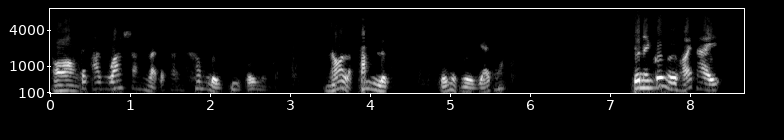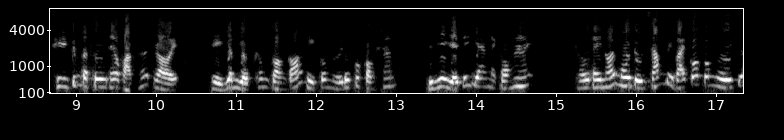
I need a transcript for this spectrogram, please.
Còn cái thân quá sanh là cái thân không bị chi phối nhân quả nó là tâm lực của một người giải thoát. Cho nên có người hỏi thầy, khi chúng ta tu theo phật hết rồi, thì dâm dục không còn có thì con người đâu có còn sanh. Thì như vậy thế gian này còn ai? Thôi thầy nói môi trường sống thì phải có con người chứ.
